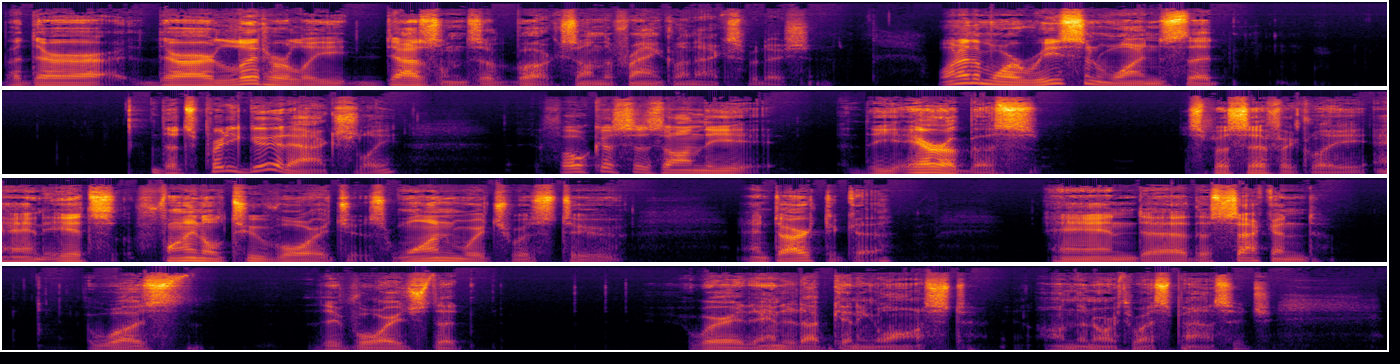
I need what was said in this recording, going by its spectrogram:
but there are there are literally dozens of books on the Franklin expedition. One of the more recent ones that that's pretty good actually focuses on the the Erebus specifically and its final two voyages. One which was to Antarctica, and uh, the second was the voyage that where it ended up getting lost on the Northwest Passage.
